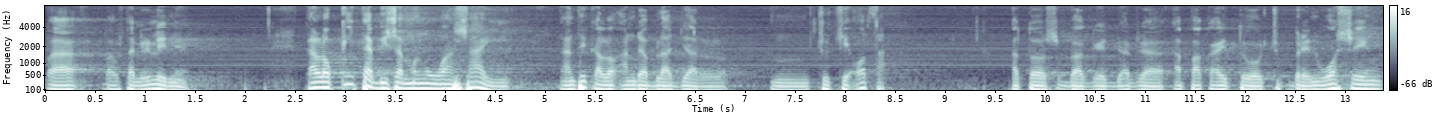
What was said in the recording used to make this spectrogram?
Pak Pak Ustadz Lili ini kalau kita bisa menguasai nanti kalau Anda belajar hmm, cuci otak atau sebagai ada apakah itu brainwashing,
